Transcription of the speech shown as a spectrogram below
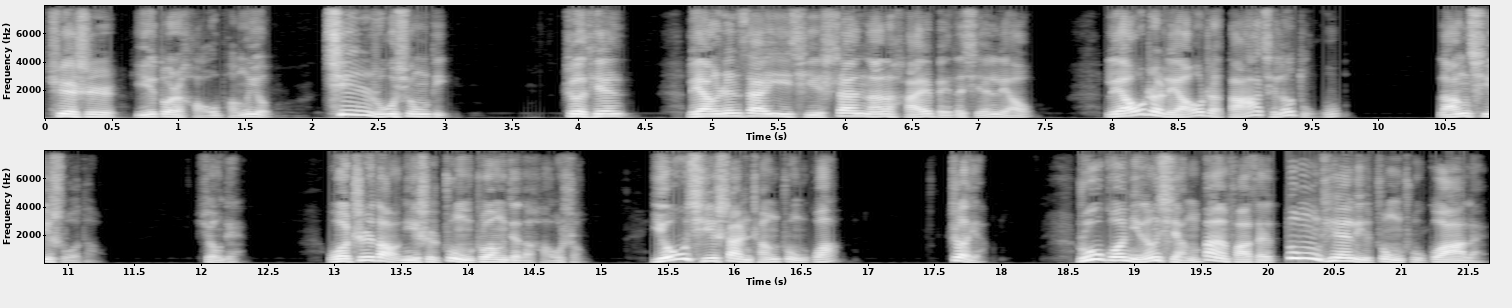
却是一对好朋友，亲如兄弟。这天，两人在一起山南海北的闲聊，聊着聊着打起了赌。狼七说道：“兄弟，我知道你是种庄稼的好手，尤其擅长种瓜。这样，如果你能想办法在冬天里种出瓜来，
